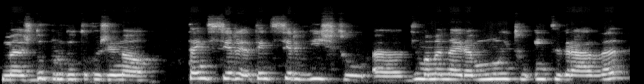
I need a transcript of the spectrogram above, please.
mas do produto regional, tem de ser, tem de ser visto uh, de uma maneira muito integrada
